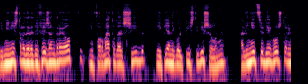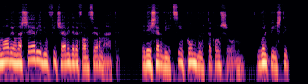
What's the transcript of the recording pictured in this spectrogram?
Il ministro della difesa Andreotti, informato dal SID dei piani golpisti di Sogno, all'inizio di agosto rimuove una serie di ufficiali delle forze armate e dei servizi in combutta con Sogno. I golpisti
